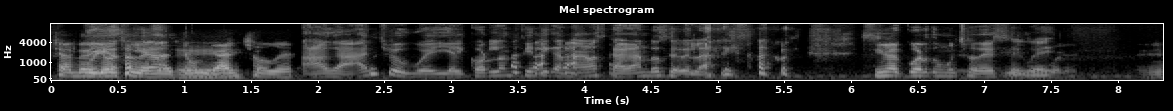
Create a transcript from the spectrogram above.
Chandler Johnson le metió un gancho, güey. a gancho, güey, y el Corland Finnegan nada más cagándose de la risa, güey. Sí me acuerdo mucho de ese, güey. Sí,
